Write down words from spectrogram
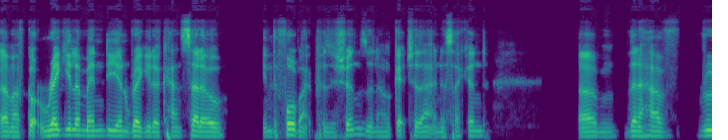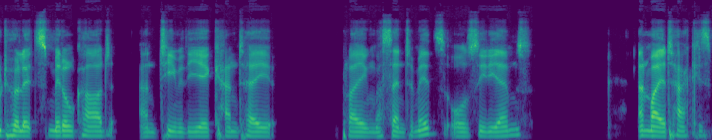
Um, I've got regular Mendy and regular Cancelo in the fullback positions, and I'll get to that in a second. Um, then I have Ruud Gullit's middle card and Team of the Year Kante playing my centre mids or CDMs. And my attack is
